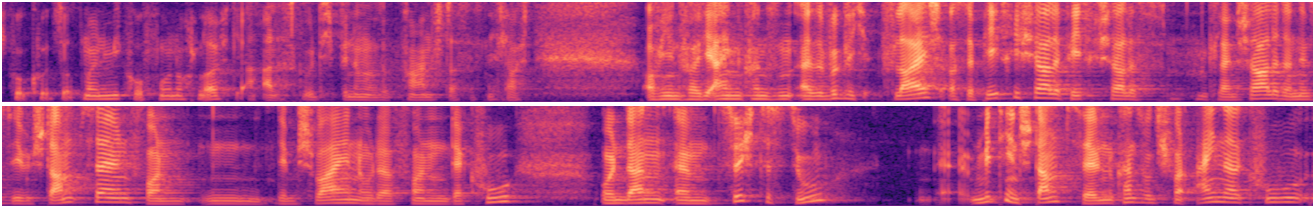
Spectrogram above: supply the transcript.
Ich gucke kurz, ob mein Mikrofon noch läuft. Ja, alles gut. Ich bin immer so panisch, dass das nicht läuft. Auf jeden Fall die einen konzen also wirklich Fleisch aus der Petrischale. Petrischale ist eine kleine Schale, dann nimmst du eben Stammzellen von mm, dem Schwein oder von der Kuh und dann ähm, züchtest du äh, mit den Stammzellen, du kannst wirklich von einer Kuh,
